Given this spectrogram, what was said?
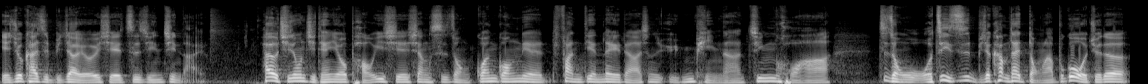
也就开始比较有一些资金进来。还有其中几天有跑一些像是这种观光类、饭店类的啊，像是云品啊、晶华啊这种，我自己是比较看不太懂啦。不过我觉得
